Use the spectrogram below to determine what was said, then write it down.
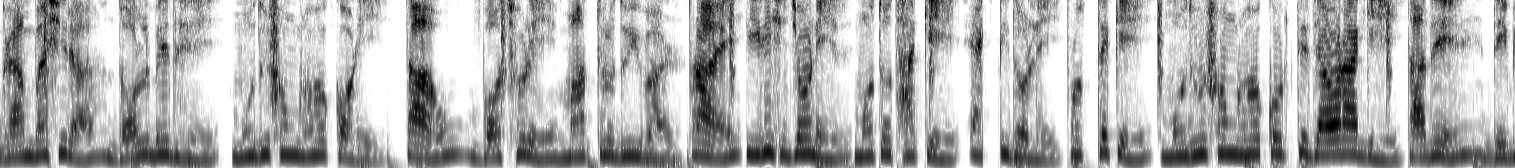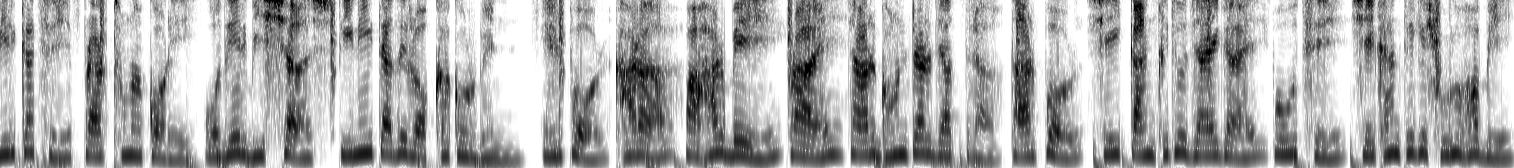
গ্রামবাসীরা দল বেঁধে মধু সংগ্রহ করে। তাও বছরে মাত্র দুইবার। প্রায় তিরিশ জনের মতো থাকে একটি দলে। প্রত্যেকে মধু সংগ্রহ করতে যাওয়ার আগে তাদের দেবীর কাছে প্রার্থনা করে। ওদের বিশ্বাস তিনিই তাদের রক্ষা করবেন। এরপর খাড়া পাহাড় বেয়ে প্রায় চার ঘণ্টার যাত্রা। তারপর সেই কাঙ্ক্ষিত জায়গায় পৌঁছে সেখান থেকে শুরু হবে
